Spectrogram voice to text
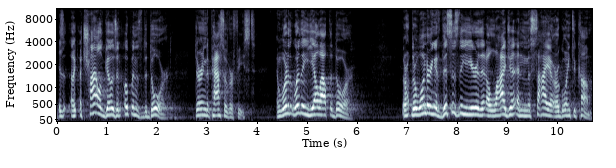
is a, a child goes and opens the door during the Passover feast. And what do, what do they yell out the door? They're, they're wondering if this is the year that Elijah and the Messiah are going to come.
